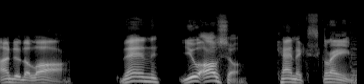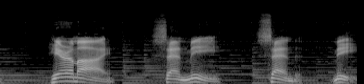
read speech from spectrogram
under the law, then you also can exclaim, Here am I, send me, send me.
